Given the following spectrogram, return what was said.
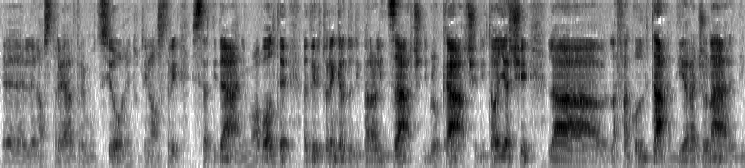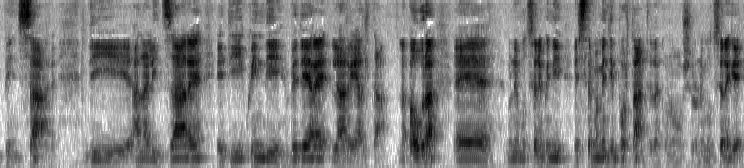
eh, le, nostre altre emozioni, tutti i nostri stati d'animo, a volte addirittura in grado di paralizzarci, di bloccarci, di toglierci la, la facoltà di ragionare, di pensare di analizzare e di quindi vedere la realtà. La paura è un'emozione quindi estremamente importante da conoscere, un'emozione che,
